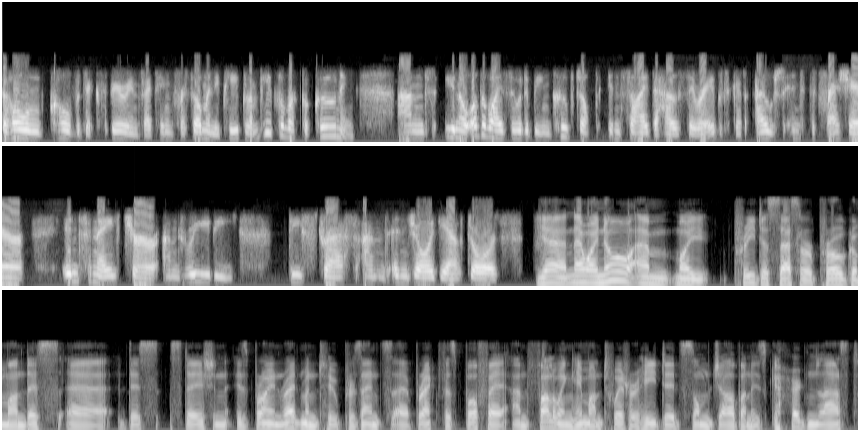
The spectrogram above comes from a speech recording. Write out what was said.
the whole COVID experience, I think, for so many people, and people were cocooning, and you know, otherwise they would have been cooped up inside the house. They were able to get out into the fresh air, into nature, and really de-stress and enjoy the outdoors. Yeah. Now I know um, my predecessor program on this uh, this station is Brian Redmond, who presents uh, Breakfast Buffet. And following him on Twitter, he did some job on his garden last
